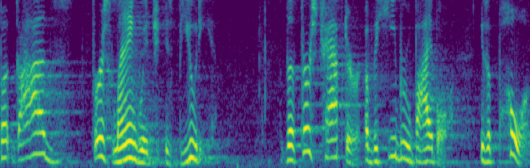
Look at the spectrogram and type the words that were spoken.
but God's first language is beauty. The first chapter of the Hebrew Bible is a poem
